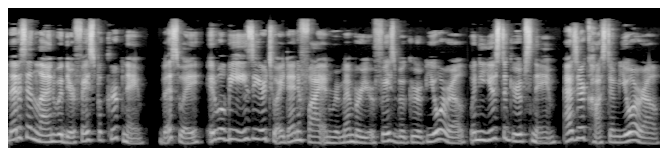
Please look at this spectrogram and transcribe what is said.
that is in line with your Facebook group name. This way, it will be easier to identify and remember your Facebook group URL when you use the group's name as your custom URL.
